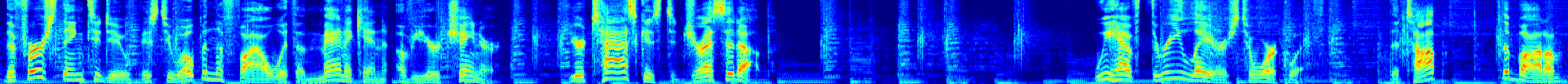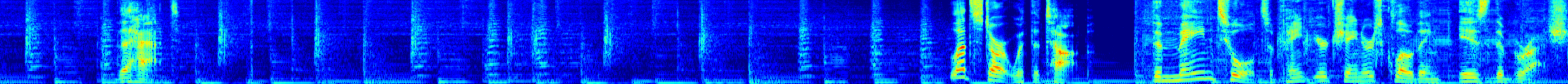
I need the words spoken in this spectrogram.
The first thing to do is to open the file with a mannequin of your chainer. Your task is to dress it up. We have three layers to work with. The top, the bottom, the hat. Let's start with the top. The main tool to paint your chainer's clothing is the brush.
